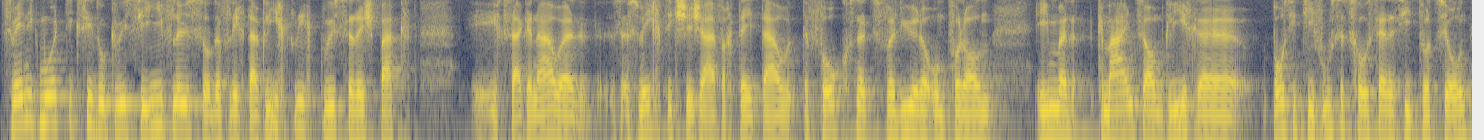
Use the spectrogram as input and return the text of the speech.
zu wenig mutig gewesen durch gewisse Einflüsse oder vielleicht auch gleich, gleich gewissen Respekt. Ich sage auch, äh, das Wichtigste ist einfach dort auch den Fokus nicht zu verlieren und vor allem immer gemeinsam gleich äh, positiv rauszukommen aus dieser Situation,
